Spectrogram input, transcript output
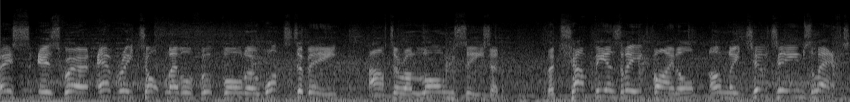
This is where every top-level footballer wants to be after a long season. The Champions League final, only two teams left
